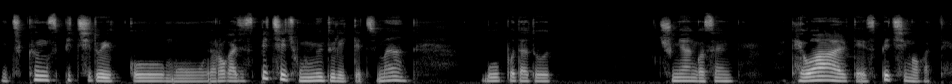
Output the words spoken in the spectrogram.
네, 즉흥 스피치도 있고, 뭐, 여러 가지 스피치 종류들이 있겠지만, 무엇보다도 중요한 것은 대화할 때 스피치인 것 같아요.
